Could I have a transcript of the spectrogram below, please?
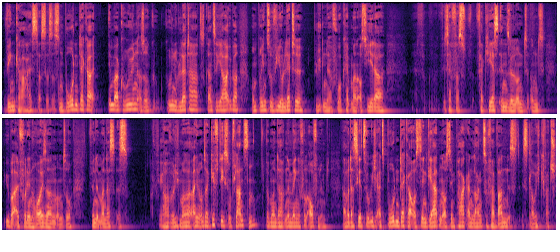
Winker heißt das. Das ist ein Bodendecker, immergrün, also grüne Blätter das ganze Jahr über und bringt so violette Blüten hervor. Kennt man aus jeder, ist ja fast Verkehrsinsel und, und überall vor den Häusern und so findet man das ist, ja, würde ich mal sagen, eine unserer giftigsten Pflanzen, wenn man da eine Menge von aufnimmt. Aber das jetzt wirklich als Bodendecker aus den Gärten, aus den Parkanlagen zu verbannen, ist, ist glaube ich, Quatsch.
